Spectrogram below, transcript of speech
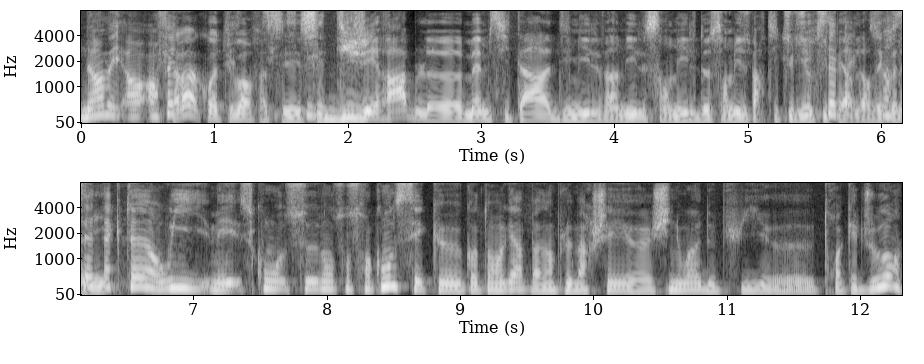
Non, mais en, en fait. ça va quoi, tu vois, enfin, c'est digérable, euh, même si tu as 10 000, 20 000, 100 000, 200 000 particuliers qui perdent leurs sur économies. cet acteur, oui, mais ce, qu'on- ce dont on se rend compte, c'est que quand on regarde par exemple le marché chinois depuis euh, 3-4 jours,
